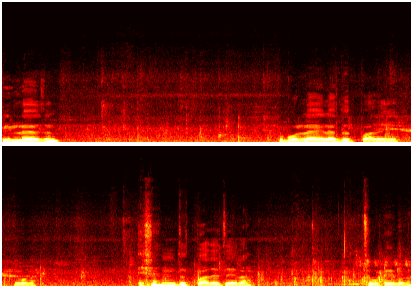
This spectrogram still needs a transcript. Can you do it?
पिल्लो आहे अजून. तो बोलला याला दूध पाजाय हे बघा. याच्यानं दूध पाजायचं याला. छोटे आहे बघा.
